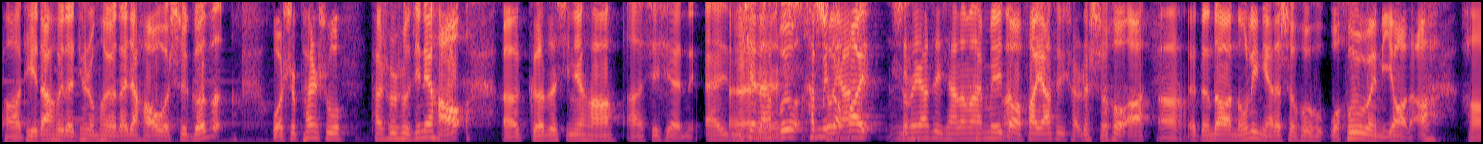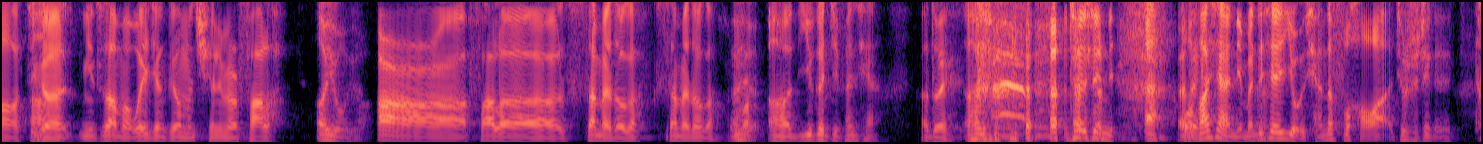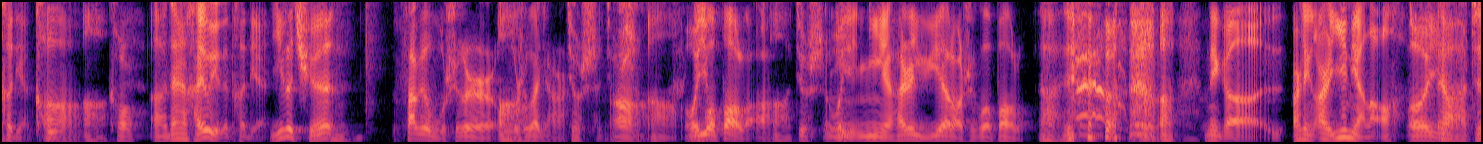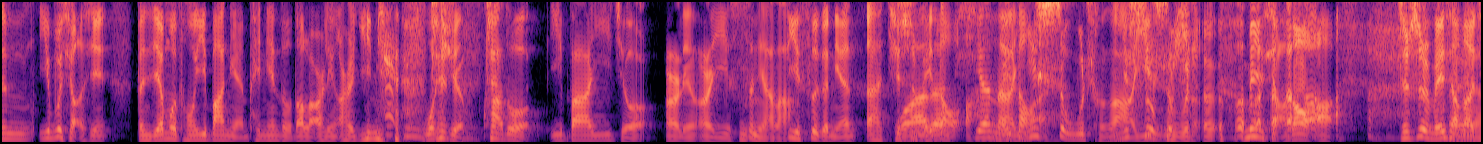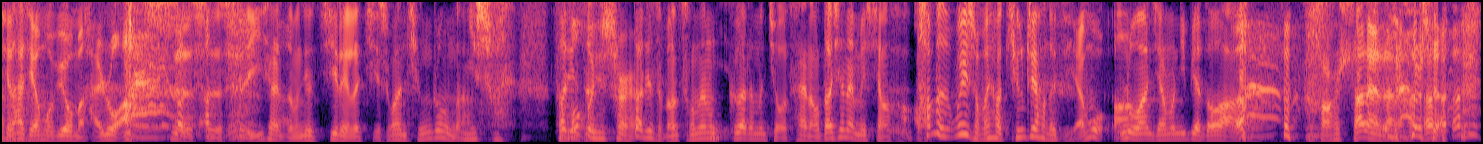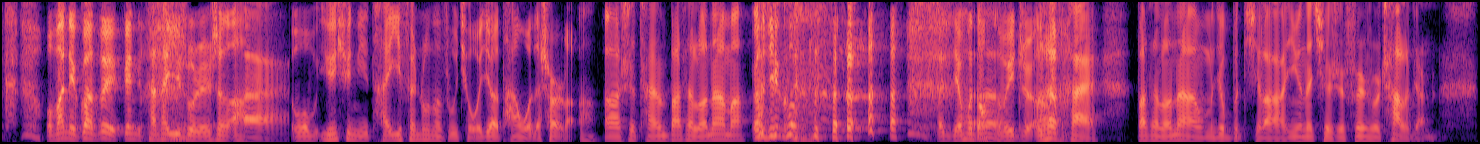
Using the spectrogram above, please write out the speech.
跑题大会的听众朋友，大家好，我是格子，我是潘叔，潘叔叔，新年好呃，格子新年好。啊！谢谢你，哎，你现在还不用，呃还没到发收到压岁钱了吗？还没到发压岁钱的时候啊。啊。呃，等到农历年的时候，我会问你要的啊。好，这个你知道吗？我已经给我们群里面发了，哎呦呦，二发了三百多个，三百多个红包哎呃，一个几分钱啊。对，啊？这这是你哎，我发现你们这些有钱的富豪啊，就是这个特点抠啊啊抠啊！但是还有一个特点，一个群发给五十个人，啊五十块钱就是就是啊啊，我给我报了啊。啊就是我一你你还是雨夜老师给我报了。啊 啊，那个二零二一年了啊。哎哎呀，真一不小心，本节目从一八年陪您走到了二零二一年，我去，跨度一八一九二零二一四年了。第四个年啊，其实没到啊，天哪，一事无成啊，一事无成，没想到啊，只是没想到其他节目比我们还弱啊！是是是，一下怎么就积累了几十万听众呢？你说怎么回事？到底怎么从他们割他们韭菜呢？我到现在没想好。他们为什么要听这样的节目啊？录完节目你别走啊，好好商量商量。就是我把你灌醉，跟你谈谈艺术人生啊！哎，我允许你谈一分钟的足球，我就要谈我的事儿了啊！呃，是谈巴塞罗那吗？然后结果本节目到此为止啊！嗨，巴塞罗那我们就不提了啊，因为那确实分数差了点儿。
